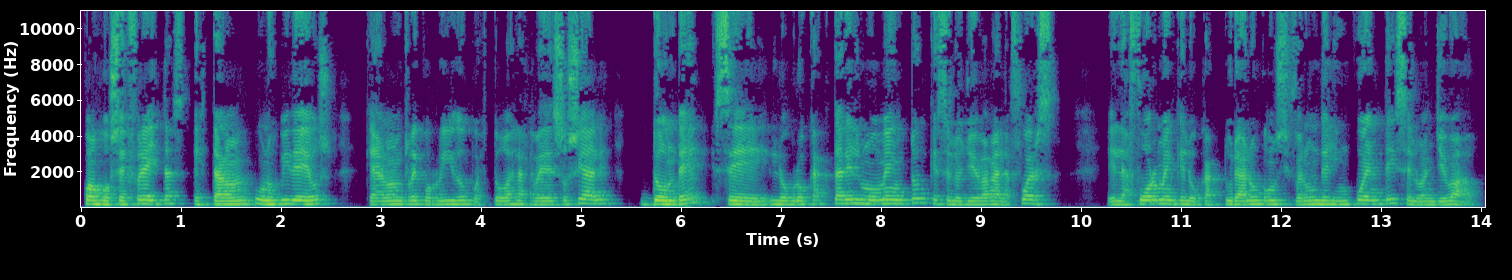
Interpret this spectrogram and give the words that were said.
Juan José Freitas están unos videos que han recorrido pues todas las redes sociales donde se logró captar el momento en que se lo llevan a la fuerza, en la forma en que lo capturaron como si fuera un delincuente y se lo han llevado.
